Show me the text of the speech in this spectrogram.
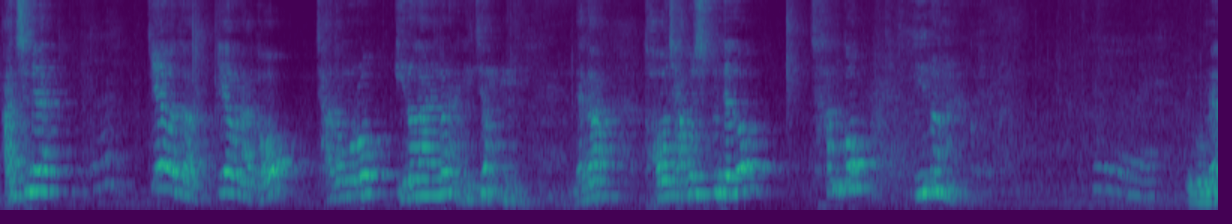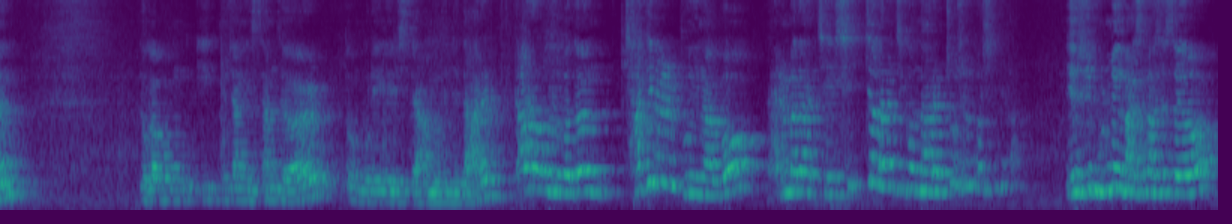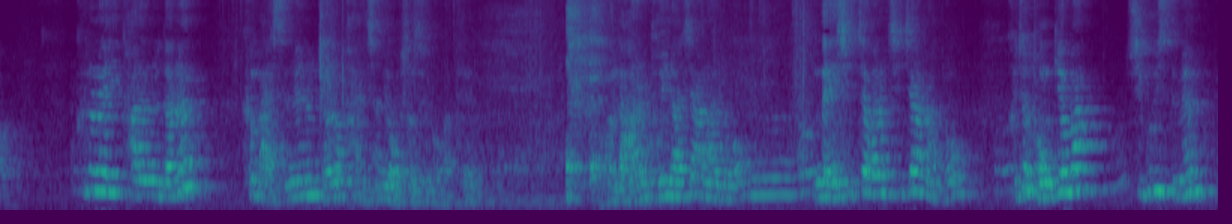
아침에 깨어자, 깨어나도 자동으로 일어나는 건 아니죠? 내가 더 자고 싶은데도 참고 일어나는 거예요. 보면 누가복음 9장 23절 또 우리에게 이르시되 아무든지 나를 따라오려거든 자기를 부인하고 날마다 제 십자가를 지고 나를 쫓을 것입니다. 예수님 분명히 말씀하셨어요. 그러나 이 가룟 유다는 그 말씀에는 별로 관심이 없었을 것 같아요. 어, 나를 부인하지 않아도 내 십자가를 지지 않아도 그저 동계만 지고 있으면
